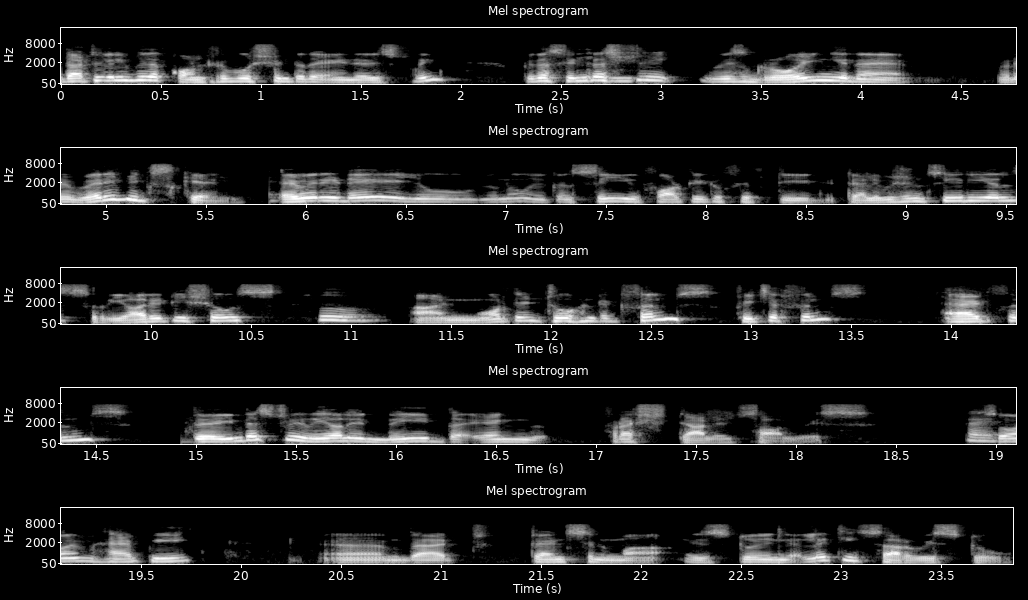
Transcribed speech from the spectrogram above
That will be the contribution to the industry because industry is growing in a very very big scale. Every day you you know you can see 40 to 50 television serials, reality shows, Hmm. and more than 200 films, feature films, ad films. The industry really need the young, fresh talents always. Right. So I'm happy um, that Tent Cinema is doing a little service to.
